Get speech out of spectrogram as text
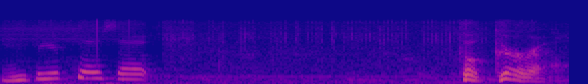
In for your close up. Go girl.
